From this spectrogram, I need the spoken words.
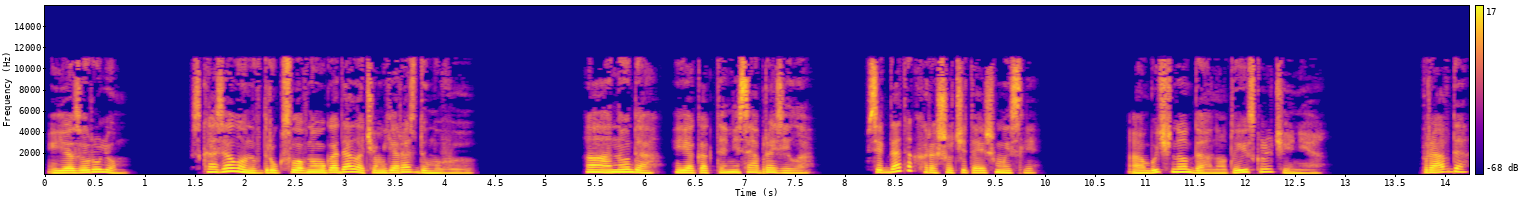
«Я за рулем», — сказал он вдруг, словно угадал, о чем я раздумываю. «А, ну да, я как-то не сообразила. Всегда так хорошо читаешь мысли?» «Обычно да, но ты исключение». «Правда?»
